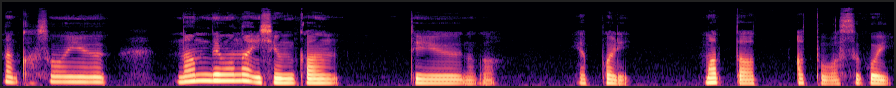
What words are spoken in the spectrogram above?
なんかそういう何でもない瞬間っていうのが、やっぱり待った後はすごい、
